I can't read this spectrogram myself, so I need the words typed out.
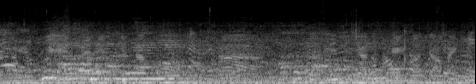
นะครับรถแพงนะครับถ้ามีการรถแพงก็จะเอาไปขึ้น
